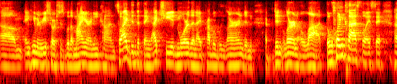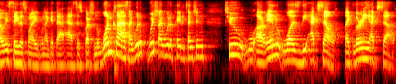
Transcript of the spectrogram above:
um, and human resources with a minor in econ. So I did the thing. I cheated more than I probably learned, and I didn't learn a lot. The one class, though, I say I always say this when I when I get that asked this question. The one class I would wish I would have paid attention to uh, in was the Excel, like learning Excel.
